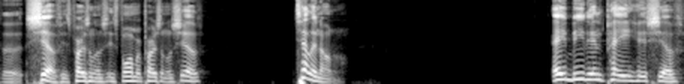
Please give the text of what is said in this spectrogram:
the chef, his personal, his former personal chef, telling on him. AB didn't pay his chef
